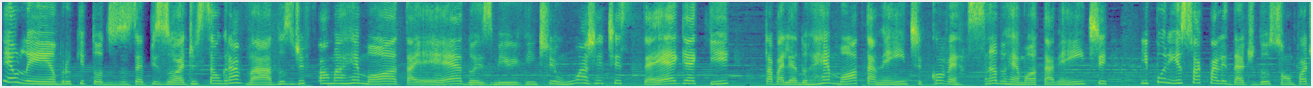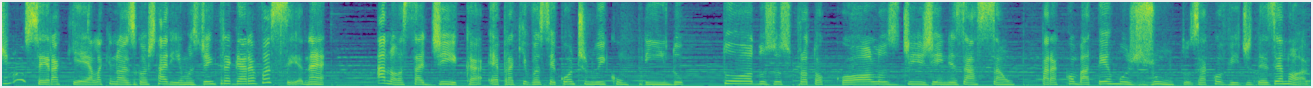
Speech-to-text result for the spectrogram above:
Eu lembro que todos os episódios são gravados de forma remota. É, 2021 a gente segue aqui trabalhando remotamente, conversando remotamente e por isso a qualidade do som pode não ser aquela que nós gostaríamos de entregar a você, né? A nossa dica é para que você continue cumprindo todos os protocolos de higienização para combatermos juntos a Covid-19.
